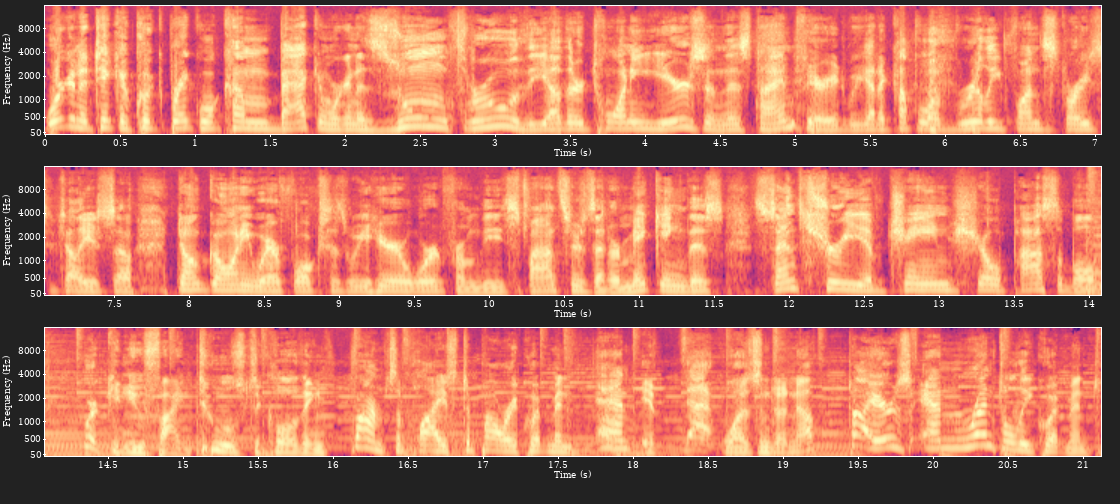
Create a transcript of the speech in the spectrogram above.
we're going to take a quick break. We'll come back and we're going to zoom through the other 20 years in this time period. We got a couple of really fun stories to tell you. So don't go anywhere, folks, as we hear a word from the sponsors that are making this Century of Change show possible. Where can you find tools to clothing, farm supplies to power equipment, and if that wasn't enough, tires and rental equipment?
